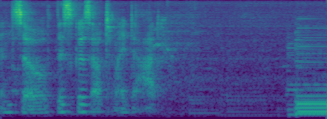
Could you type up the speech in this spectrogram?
And so this goes out to my dad.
